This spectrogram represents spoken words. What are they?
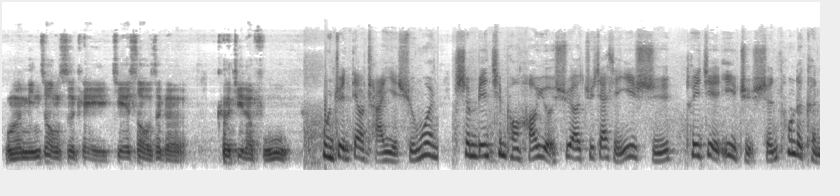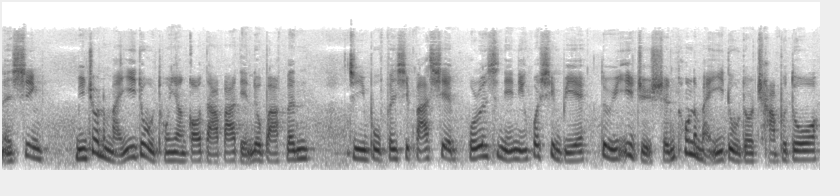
我们民众是可以接受这个科技的服务。问卷调查也询问身边亲朋好友需要居家检疫时，推荐一指神通的可能性。民众的满意度同样高达八点六八分。进一步分析发现，不论是年龄或性别，对于一指神通的满意度都差不多。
